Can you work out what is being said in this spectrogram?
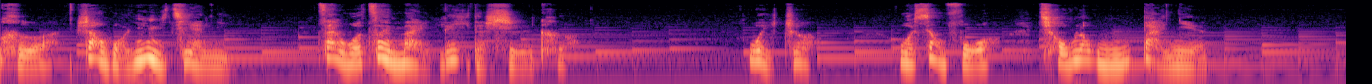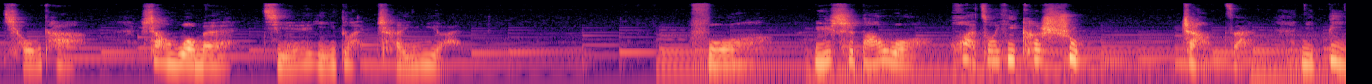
何让我遇见你，在我最美丽的时刻？为这，我向佛求了五百年，求他让我们结一段尘缘。佛于是把我化作一棵树，长在你必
